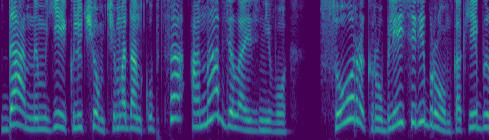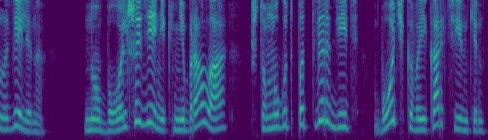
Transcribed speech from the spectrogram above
данным ей ключом чемодан купца, она взяла из него 40 рублей серебром, как ей было велено. Но больше денег не брала, что могут подтвердить Бочкова и Картинкин,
